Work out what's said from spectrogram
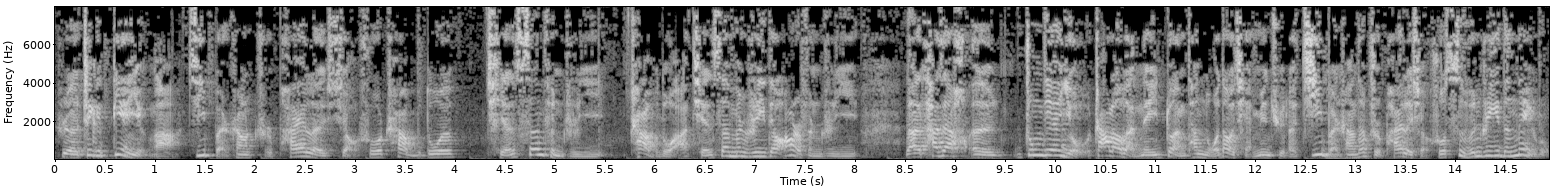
这这个电影啊，基本上只拍了小说差不多前三分之一，差不多啊，前三分之一到二分之一。那他在呃中间有扎老板那一段，他挪到前面去了，基本上他只拍了小说四分之一的内容，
